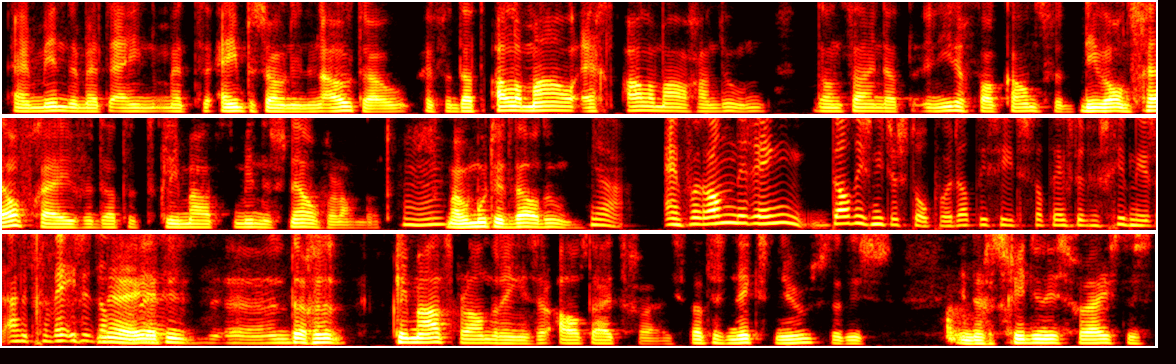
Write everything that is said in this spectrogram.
en minder met één, met één persoon in een auto, als we dat allemaal, echt allemaal gaan doen, dan zijn dat in ieder geval kansen die we onszelf geven dat het klimaat minder snel verandert. Mhm. Maar we moeten het wel doen. Ja. En verandering, dat is niet te stoppen. Dat is iets, dat heeft de geschiedenis uitgewezen dat nee, gebeurt. Het is, uh, de klimaatverandering is er altijd geweest. Dat is niks nieuws. Dat is in de geschiedenis geweest. Dus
